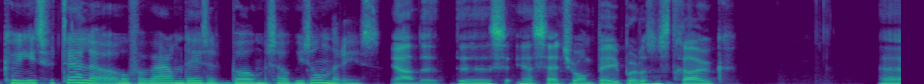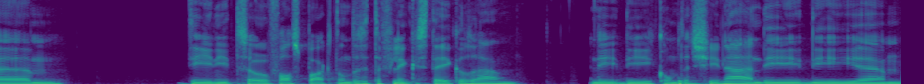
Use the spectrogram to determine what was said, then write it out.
kun je iets vertellen over waarom deze boom zo bijzonder is? Ja, de, de ja, Szechuan peper, dat is een struik. ehm, die je niet zo vastpakt, want er zitten flinke stekels aan. En die, die komt uit China en die, die ehm,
